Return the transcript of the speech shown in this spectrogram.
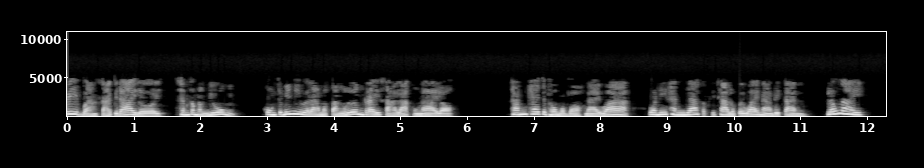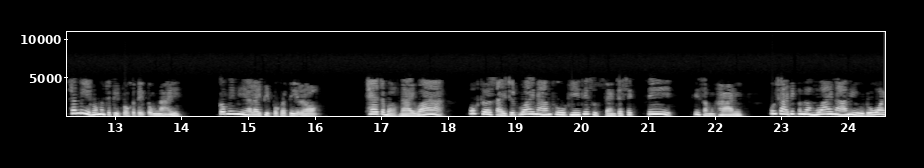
รีบวางสายไปได้เลย ฉันกำลังยุ่ง คงจะไม่มีเวลามาฟังเรื่องไร้สาระของนายหรอก ฉันแค่จะโทรมาบอกนายว่า วันนี้ทันย่ากับพิชาลงไปว่ายน้ำด้วยกัน แล้วไง ฉันไม่เห็นว่ามันจะผิดปกติตรงไหน ก็ไม่มีอะไรผิดปกติหรอก แค่จะบอกนายว่า พวกเธอใส่ชุดว่ายน้ำทูพีที่สุดแสนจะเซ็กซี่ ที่สำคัญ ผู้ชายที่กำลังว่ายน้ำอยู่ด้วย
